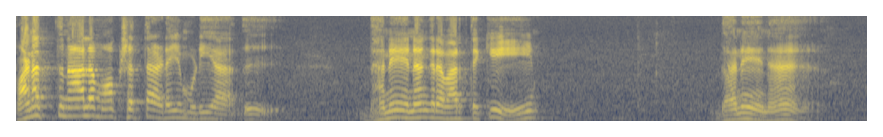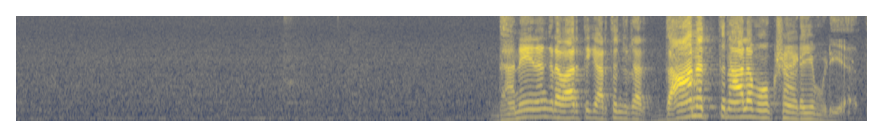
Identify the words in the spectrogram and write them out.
பணத்தினால மோட்சத்தை அடைய முடியாது. தனேனங்கிற வார்த்தைக்கு தனேன. தனேனங்கிற வார்த்தைக்கு அர்த்தம் சொல்கிறார் தானத்தினால மோட்சம் அடைய முடியாது.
